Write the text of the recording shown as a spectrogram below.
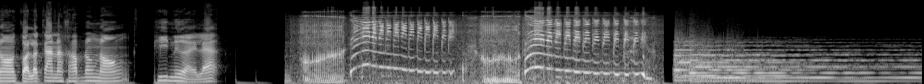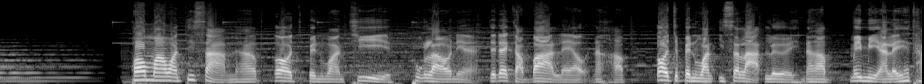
นอนก่อนล้วกันนะครับน้องๆ พี่เหนื่อยแล้วพอมาวันที่ 3 นะครับ ก็จะเป็นวันที่พวกเราเนี่ยจะได้กลับบ้านแล้วนะครับ ก็จะเป็นวันอิสระเลยนะครับ ไม่มีอะไรให้ท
